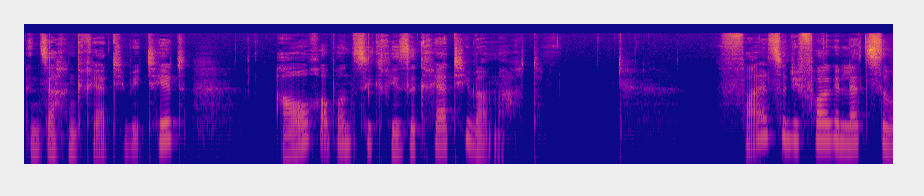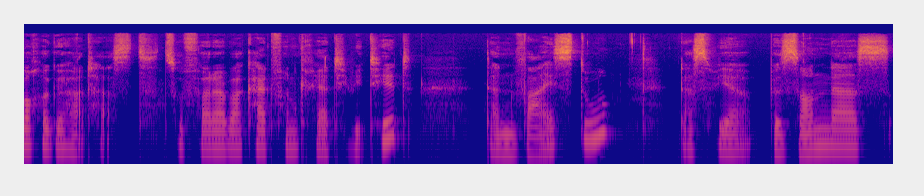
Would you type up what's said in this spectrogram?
in Sachen Kreativität auch, ob uns die Krise kreativer macht. Falls du die Folge letzte Woche gehört hast zur Förderbarkeit von Kreativität, dann weißt du, dass wir besonders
